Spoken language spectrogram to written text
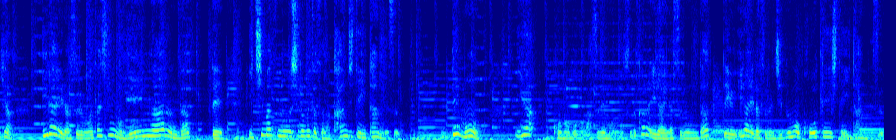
いやイライラする私にも原因があるんだって一抹の後ろめたさは感じていたんです。でもいやこの子が忘れ物をするからイライラするんだっていうイライラする自分を肯定していたんです。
